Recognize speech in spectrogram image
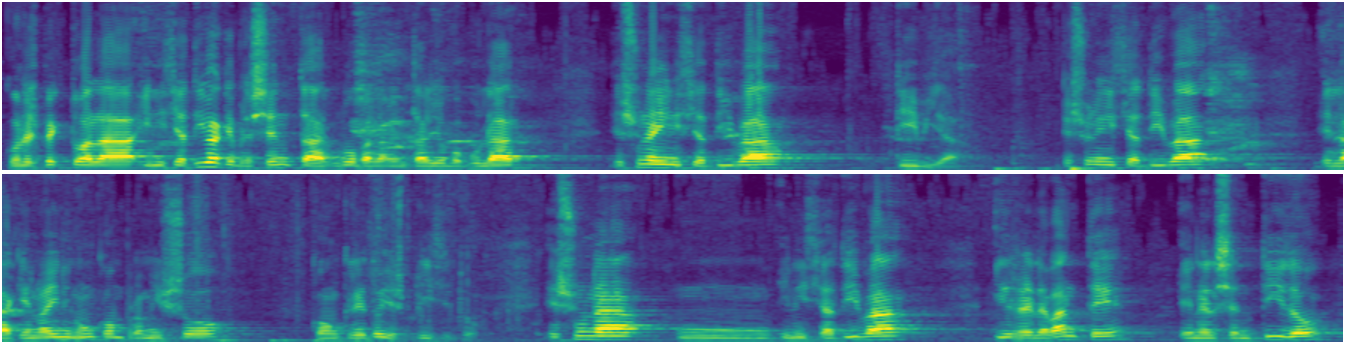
Con respecto a la iniciativa que presenta el Grupo Parlamentario Popular, es una iniciativa tibia, es una iniciativa en la que no hay ningún compromiso concreto y explícito. Es una mm, iniciativa irrelevante en el sentido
